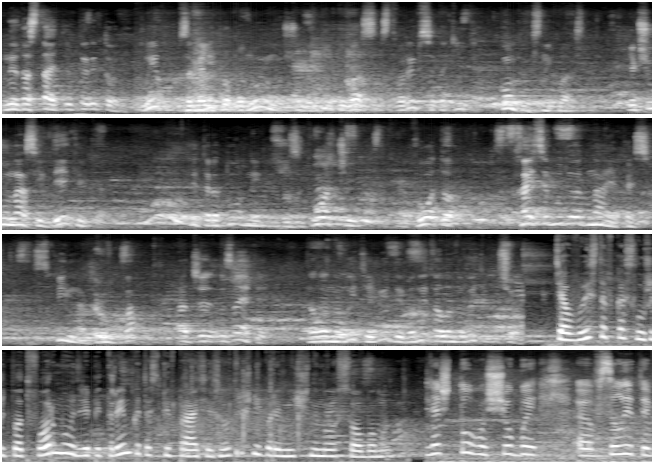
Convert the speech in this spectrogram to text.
недостатньо території. Ми взагалі пропонуємо, щоб тут у вас створився такий комплексний клас. Якщо у нас їх декілька, літературний, розтворчий, фото, хай це буде одна якась спільна група, адже ви знаєте, талановиті люди, вони талановиті в чому. Ця виставка служить платформою для підтримки та співпраці з внутрішньо переміщеними особами. Для того, щоб е, вселити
